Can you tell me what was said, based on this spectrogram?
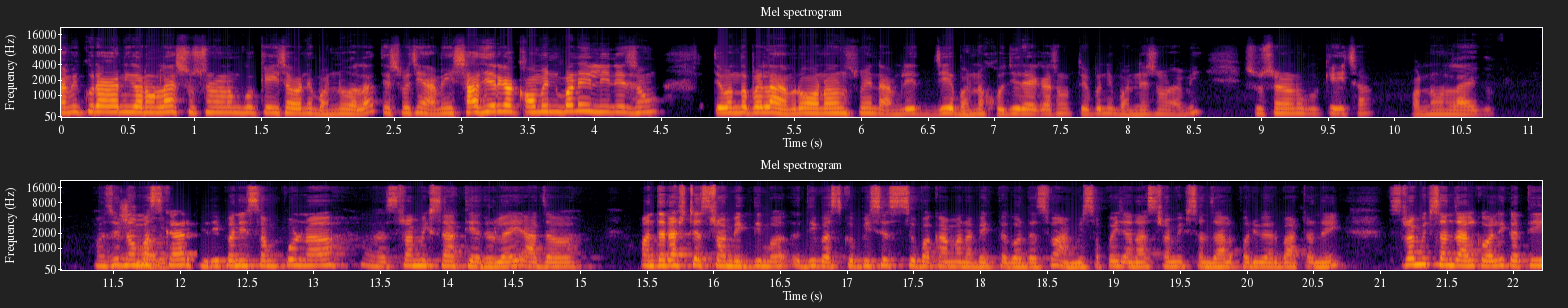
हामी कुराकानी गरौँला सुषमा म्याडमको केही छ भने भन्नु होला त्यसपछि हामी साथीहरूका कमेन्ट पनि लिनेछौँ। त्योभन्दा पहिला हाम्रो अनाउन्समेन्ट हामीले जे भन्न खोजिरहेका छौँ त्यो पनि भन्नेछौँ हामी। सुषमा म्याडमको केही छ? भन्न मन लागेको? हजुर नमस्कार। फेरि पनि सम्पूर्ण श्रमिक साथीहरूलाई आज अन्तर्राष्ट्रिय श्रमिक दिवसको विशेष शुभकामना व्यक्त गर्दछु। हामी सबैजना श्रमिक सञ्जाल परिवारबाट नै। श्रमिक सञ्जालको अलिकति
